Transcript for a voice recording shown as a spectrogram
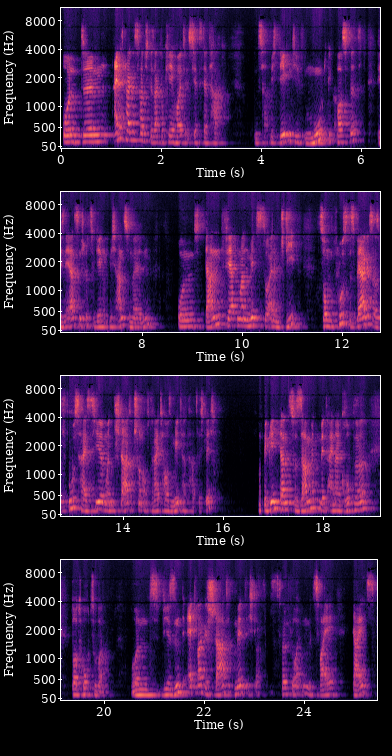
Und ähm, eines Tages habe ich gesagt, okay, heute ist jetzt der Tag. Und es hat mich definitiv Mut gekostet, diesen ersten Schritt zu gehen und mich anzumelden. Und dann fährt man mit so einem Jeep zum Fuß des Berges. Also Fuß heißt hier, man startet schon auf 3000 Meter tatsächlich und beginnt dann zusammen mit einer Gruppe dort hochzuwandern. Und wir sind etwa gestartet mit, ich glaube, zwölf Leuten, mit zwei Guides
